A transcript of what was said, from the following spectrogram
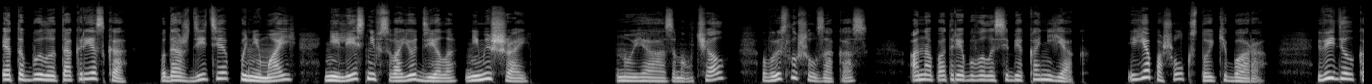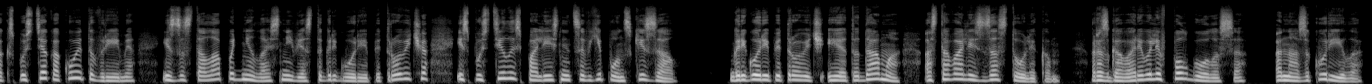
Это было так резко. Подождите, понимай, не лезь не в свое дело, не мешай». Но я замолчал, выслушал заказ. Она потребовала себе коньяк, и я пошел к стойке бара. Видел, как спустя какое-то время из-за стола поднялась невеста Григория Петровича и спустилась по лестнице в японский зал. Григорий Петрович и эта дама оставались за столиком, разговаривали в полголоса. Она закурила.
